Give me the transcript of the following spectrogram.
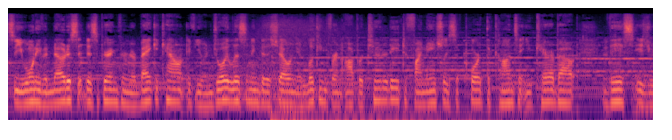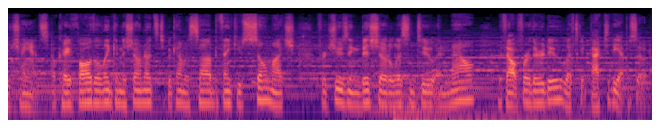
so you won't even notice it disappearing from your bank account. If you enjoy listening to the show and you're looking for an opportunity to financially support the content you care about, this is your chance. Okay, follow the link in the show notes to become a sub. Thank you so much for choosing this show to listen listen to. And now, without further ado, let's get back to the episode.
